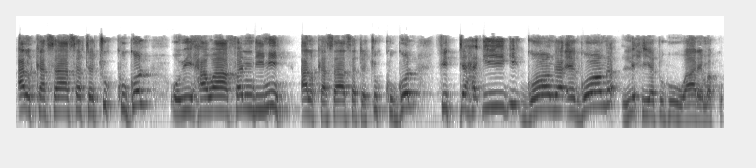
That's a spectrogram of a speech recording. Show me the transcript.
alkasasata cukkugol o wi hawa fandini alkasasata cukkugol fitta haqiqi gonga e gonga lihyatuhu waare makko.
